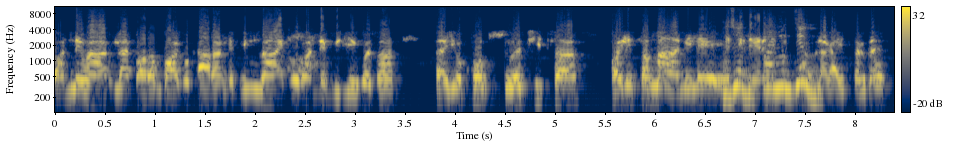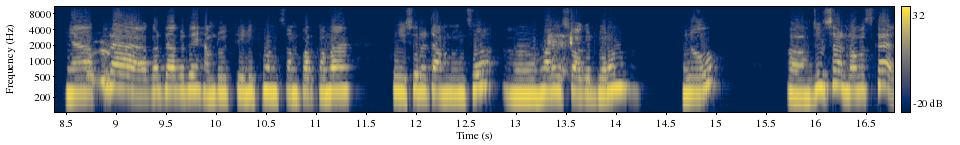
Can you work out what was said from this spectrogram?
भन्ने उहाँहरूलाई भरम भएको कारणले पनि नआएको भन्ने बुझिएको छ र यो खोप सुरक्षित छ अहिलेसम्म हामीले यहाँ। कुरा गर्दा गर्दै हाम्रो टेलिफोन सम्पर्कमा कोही श्रोता हुनुहुन्छ। अँ, उहाँलाई स्वागत गरौँ। हेलो। अँ, हजुर सर नमस्कार।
